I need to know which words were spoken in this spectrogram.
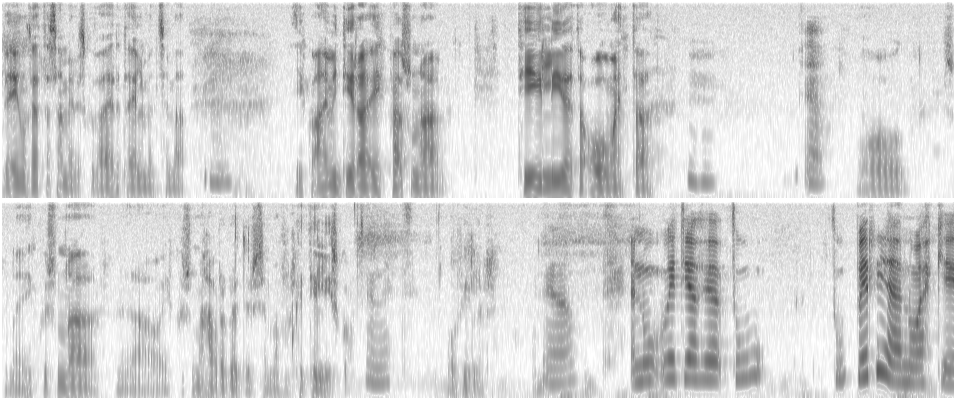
við, eigum þetta sammeili sko, það er þetta element sem að Mhm. eitthvað æmintýra, eitthvað svona til í þetta óvænta já, og svona einhver svona já, einhver svona hafragrautur sem að fólk er til í sko, og fílar Já, en nú veit ég að því að þú, þú byrjaði nú ekki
